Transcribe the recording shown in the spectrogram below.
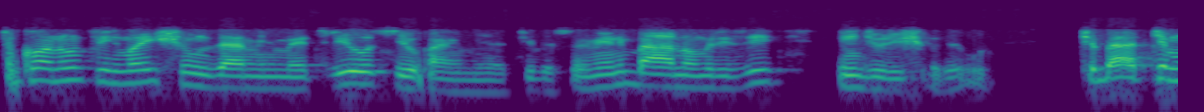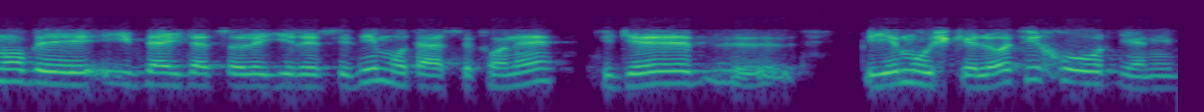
تو کانون فیلم های 16 میلیمتری و 35 میلیمتری بسازیم یعنی برنامه ریزی اینجوری شده بود. که بعد که ما به 17 سالگی رسیدیم متاسفانه دیگه به یه مشکلاتی خورد یعنی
